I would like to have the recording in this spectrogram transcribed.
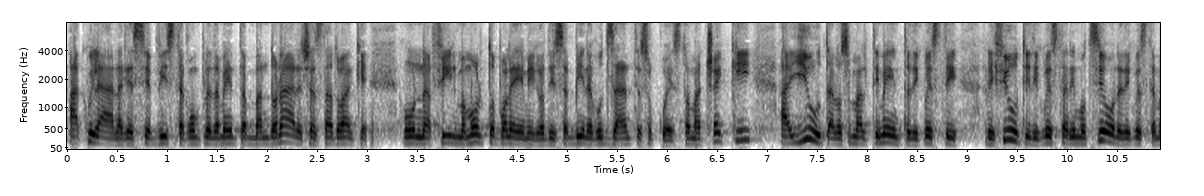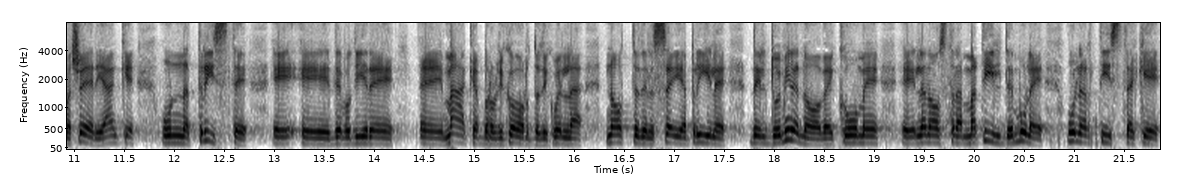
aquilana che si è vista completamente abbandonare. C'è stato anche un film molto polemico di Sabina Guzzante su questo, ma c'è chi aiuta lo smaltimento di questi rifiuti, di questa rimozione, di queste macerie, anche un triste e, e devo dire eh, macabro ricordo di quella notte del 6 aprile del 2009 come eh, la nostra Matilde Moulet, un'artista che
